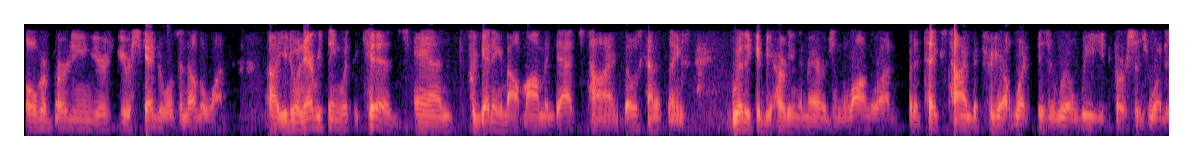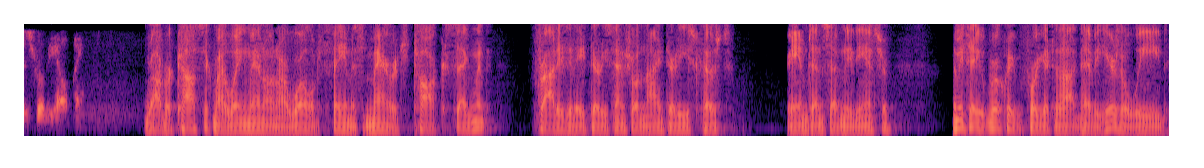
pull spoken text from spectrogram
Overburdening your your schedule is another one. Uh, you're doing everything with the kids and forgetting about mom and dad's time. Those kind of things really could be hurting the marriage in the long run. But it takes time to figure out what is a real weed versus what is really helping. Robert Kosick, my wingman on our world famous marriage talk segment, Fridays at 8:30 Central, 9:30 East Coast, AM 1070. The answer. Let me tell you real quick before we get to the hot and heavy. Here's a weed:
